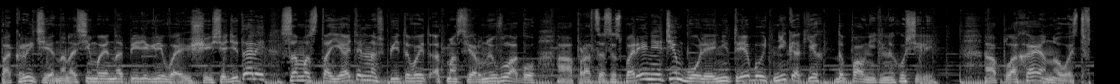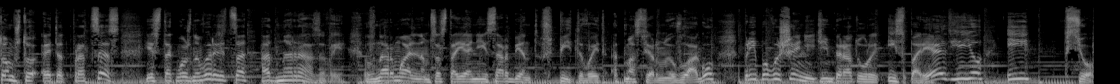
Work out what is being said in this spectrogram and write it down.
Покрытие, наносимое на перегревающиеся детали, самостоятельно впитывает атмосферную влагу, а процесс испарения тем более не требует никаких дополнительных усилий. А плохая новость в том, что этот процесс, если так можно выразиться, одноразовый. В нормальном состоянии сорбент впитывает атмосферную влагу, при повышении температуры испаряет ее и все.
